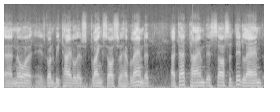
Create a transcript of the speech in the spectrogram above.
uh, Noah is going to be titled as Flying Saucer Have Landed. At that time, this saucer did land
